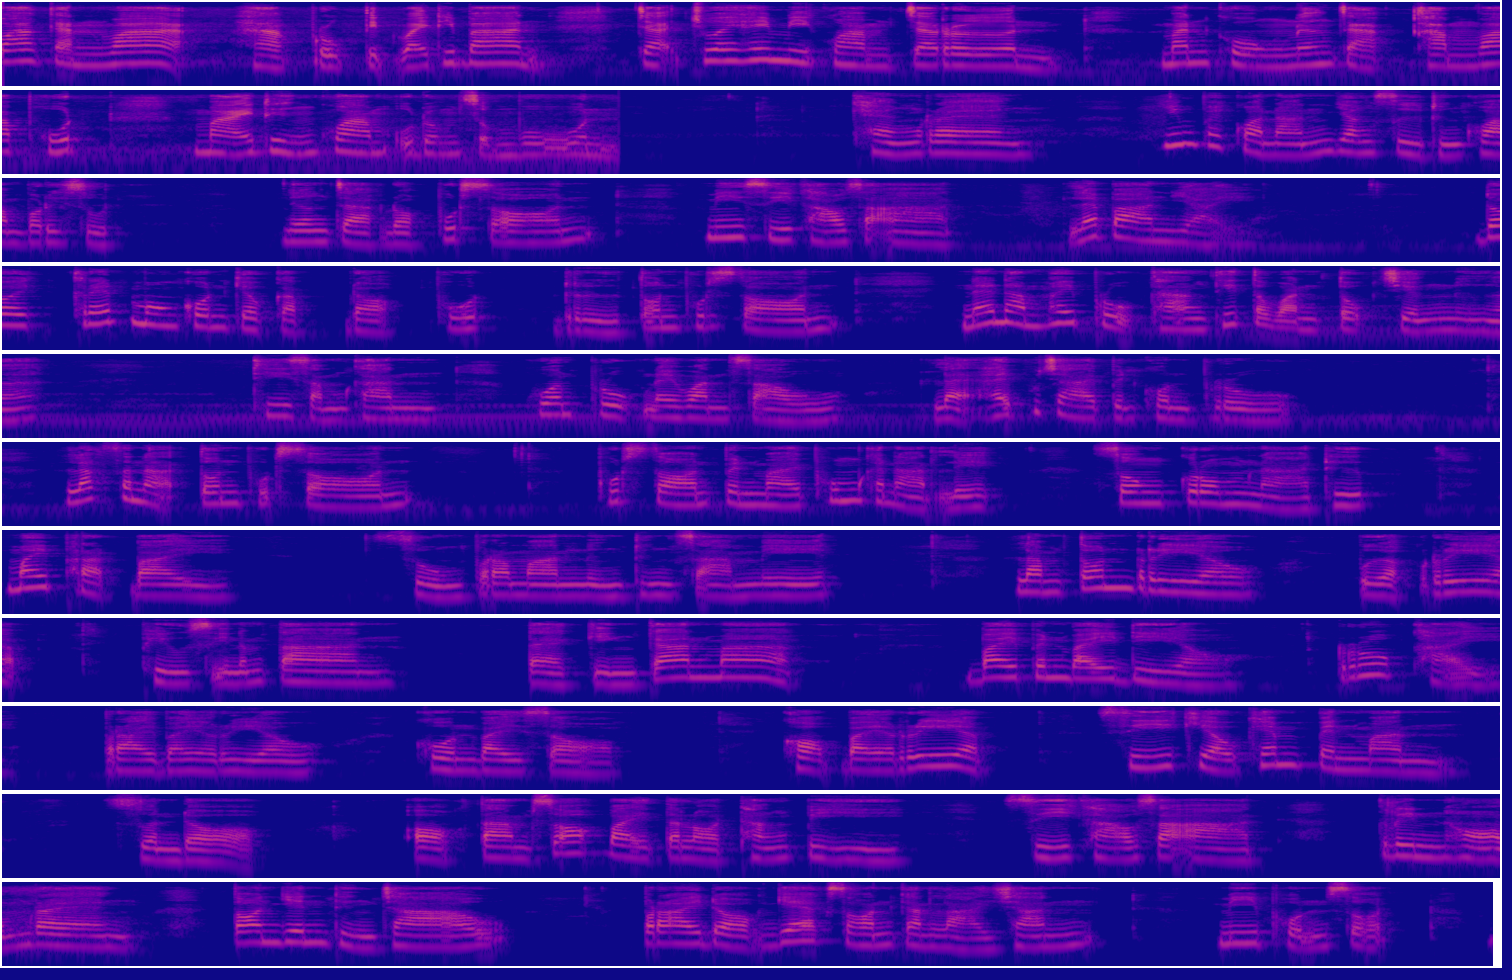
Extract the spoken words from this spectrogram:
ว่ากันว่าหากปลูกติดไว้ที่บ้าน จะช่วยให้มีความเจริญ มั่นคงเนื่องจากคำว่าพุทธ หมายถึงความอุดมสมบูรณ์ แข็งแรง ยิ่งไปกว่านั้นยังสื่อถึงความบริสุทธิ์ เนื่องจากดอกพุทธซ้อน มีสีขาวสะอาดและบานใหญ่ โดยเคล็ดมงคลเกี่ยวกับดอกพุธหรือต้นพุทธซ้อน แนะนำให้ปลูกทางทิศตะวันตกเฉียงเหนือ ที่สำคัญควรปลูกในวันเสาร์และให้ผู้ชายเป็นคนปลูก ลักษณะต้นพุทธซ้อน พุทธซ้อนเป็นไม้พุ่มขนาดเล็ก ทรงกลมหนาทึบ ไม่ผลัดใบ สูงประมาณ 1-3 เมตร ลำต้นเรียว เปลือกเรียบ ผิวสีน้ำตาล แต่กิ่งก้านมาก ใบเป็นใบเดี่ยว รูปไข่ ปลายใบเรียว โคนใบสอบ ขอบใบเรียบ สีเขียวเข้มเป็นมัน ส่วนดอกออกตามซอกใบตลอดทั้งปี สีขาวสะอาด กลิ่นหอมแรง ตอนเย็นถึงเช้า ปลายดอกแยกซ้อนกันหลายชั้น มีผลสด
